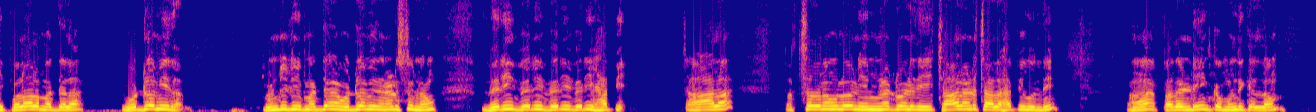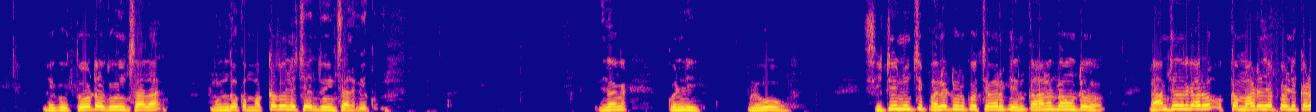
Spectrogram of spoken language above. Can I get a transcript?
ఈ పొలాల మధ్యలో ఒడ్ల మీద రెండింటి మధ్య ఒడ్ల మీద నడుస్తున్నాం. Very very very very happy చాలా పచ్చదనంలో నేను ఉన్నటువంటిది చాలా అంటే చాలా హ్యాపీగా ఉంది. పదండి ఇంకా ముందుకెళ్దాం. మీకు తోట చూపించాలా? ముందు ఒక మొక్కజొన్న చేను చూపించాలి మీకు. నిజంగా కొన్ని ఇప్పుడు సిటీ నుంచి పల్లెటూరుకు వచ్చే వరకు ఎంత ఆనందం ఉంటుందో. రామచంద్ర గారు ఒక్క మాట చెప్పండి ఇక్కడ.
